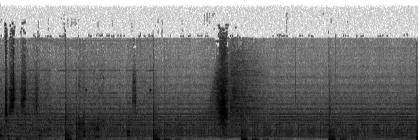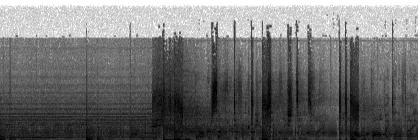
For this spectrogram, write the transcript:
consciousness lives on. In and on the brain. Possible. There are over 70 different computer simulations in this file. All involve identifying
